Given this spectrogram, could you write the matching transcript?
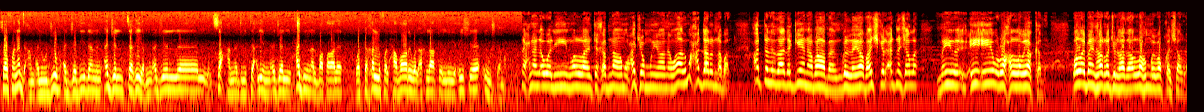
سوف ندعم الوجوه الجديدة من أجل التغيير من أجل الصحة من أجل التعليم من أجل الحد من البطالة والتخلف الحضاري والأخلاقي اللي يعيشه المجتمع. إحنا الأولين والله انتخبناهم وحكم ويانا وهذا ما حد دار لنا بال. حتى إذا دقينا بابا نقول له يابا اشكل عندنا إن شاء الله اي إي وروح الله وياك كذا. والله يبين هالرجل هذا اللهم يبقى إن شاء الله.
